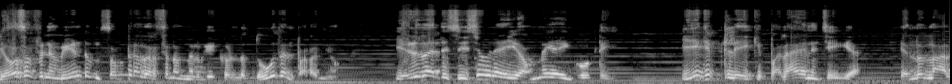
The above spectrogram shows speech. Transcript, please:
ജോസഫിന് വീണ്ടും സ്വപ്ന ദർശനം നൽകിക്കൊണ്ട് ദൂതൻ പറഞ്ഞു എഴുന്നേറ്റ് ശിശുവിനെയും അമ്മയെയും കൂട്ടി ഈജിപ്തിലേക്ക് പലായനം ചെയ്യുക. എന്തെന്നാൽ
